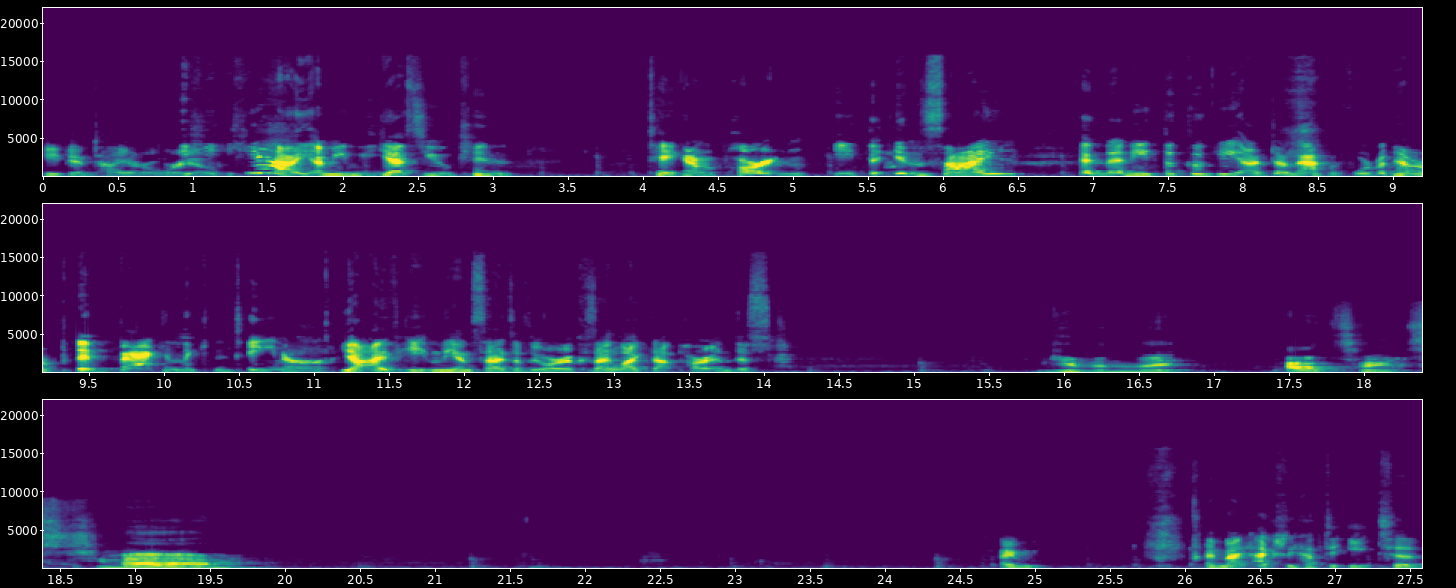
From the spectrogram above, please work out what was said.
eat the entire Oreo. Yeah, I mean, yes, you can take them apart and eat the inside and then eat the cookie. I've done that before, but never put it back in the container. Yeah, I've eaten the insides of the Oreo because I like that part and just given the outtakes, I'm I might actually have to eat to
